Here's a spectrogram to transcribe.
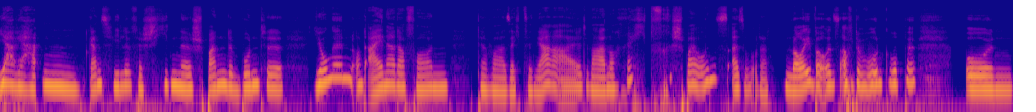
ja, wir hatten ganz viele verschiedene, spannende, bunte Jungen und einer davon, der war 16 Jahre alt, war noch recht frisch bei uns, also oder neu bei uns auf der Wohngruppe. Und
